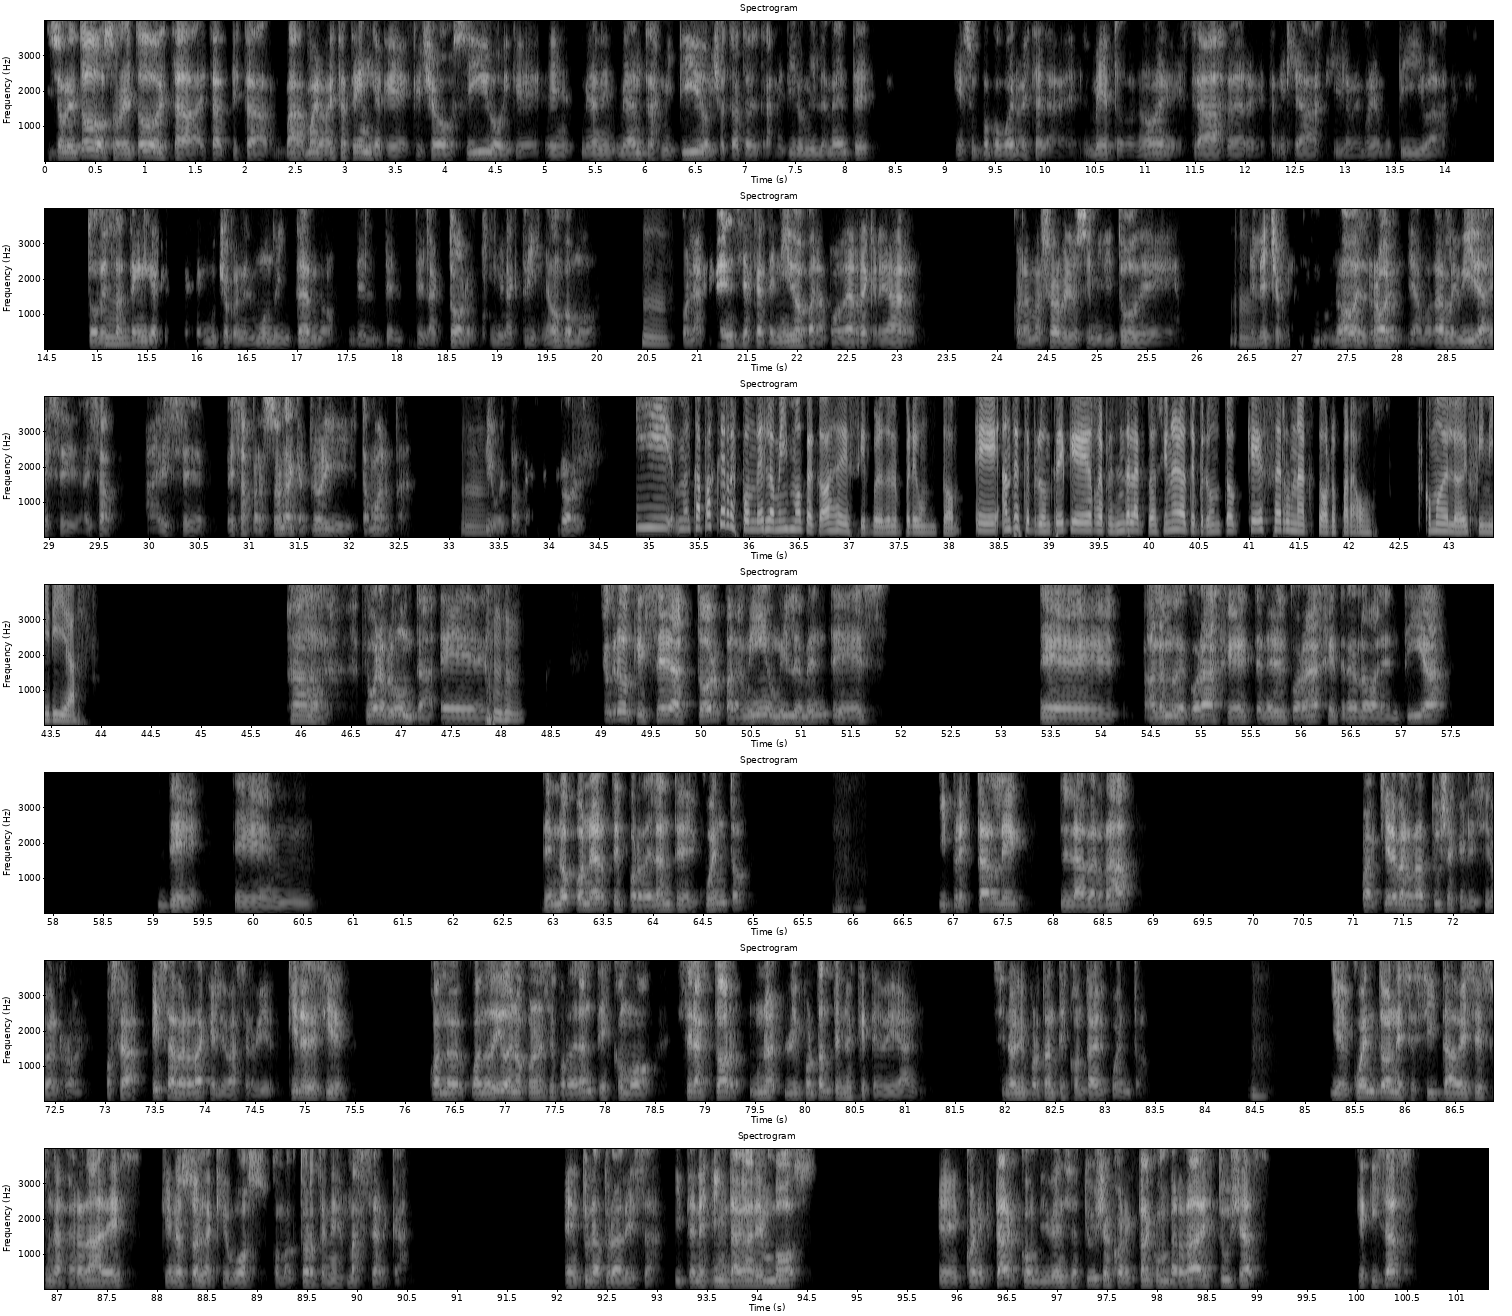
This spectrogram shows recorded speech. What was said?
Y sobre todo, sobre todo esta, esta, esta, va, bueno, esta técnica que, que yo sigo y que eh, me han, me han transmitido y yo trato de transmitir humildemente, que es un poco, bueno, este es la- el método, ¿no? Eh, Strasberg, Stanislavski, la memoria emotiva, toda esa Mm, técnica que se mete mucho con el mundo interno del, del, del actor y de la actriz, ¿no? Como mm, con las vivencias que ha tenido para poder recrear con la mayor verosimilitud de, el mm, hecho ¿no? El rol, digamos, darle vida a, ese, a, esa, a ese, esa persona que a priori está muerta. mm. Digo, el papel, el rol. Y capaz que respondes lo mismo que acabas de decir, pero te lo pregunto. Eh, antes te pregunté qué representa la actuación, ahora te pregunto, ¿qué es ser un actor para vos? ¿Cómo lo definirías? Ah, qué buena pregunta. Eh, yo creo que ser actor para mí, humildemente, es, eh, hablando de coraje, tener el coraje, tener la valentía de, eh, de no ponerte por delante del cuento y prestarle la verdad, cualquier verdad tuya que le sirva al rol. O sea, esa verdad que le va a servir. Quiero decir, cuando, cuando digo de no ponerse por delante, es como ser actor, no, lo importante no es que te vean, sino lo importante es contar el cuento. Mm. Y el cuento necesita a veces unas verdades que no son las que vos como actor tenés más cerca en tu naturaleza. Y tenés que indagar en vos, eh, conectar con vivencias tuyas, conectar con verdades tuyas, que quizás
